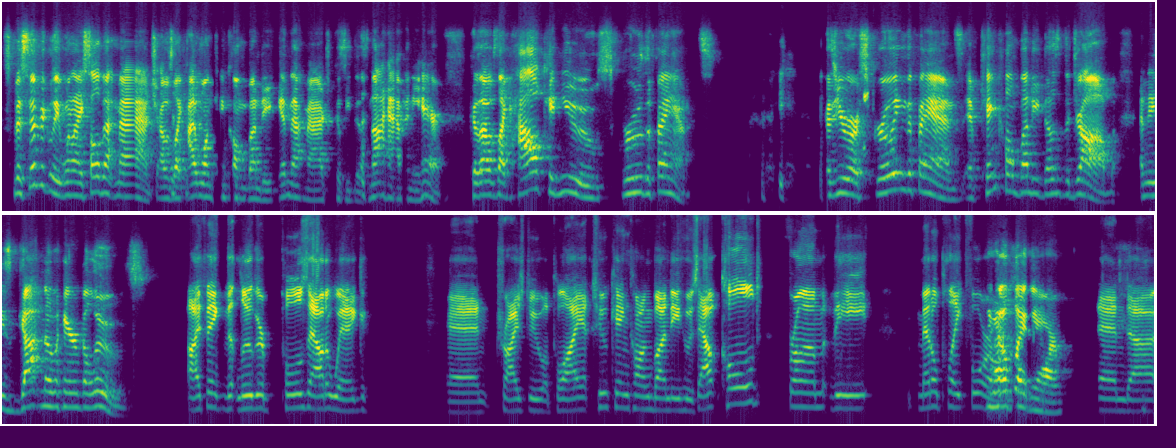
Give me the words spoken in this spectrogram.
Specifically, when I saw that match, I was like, I want King Kong Bundy in that match because he does not have any hair. Because I was like, how can you screw the fans? Because you are screwing the fans if King Kong Bundy does the job and he's got no hair to lose. I think that Luger pulls out a wig and tries to apply it to King Kong Bundy, who's out cold from the metal plate forearm. Metal plate the arm. and uh,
